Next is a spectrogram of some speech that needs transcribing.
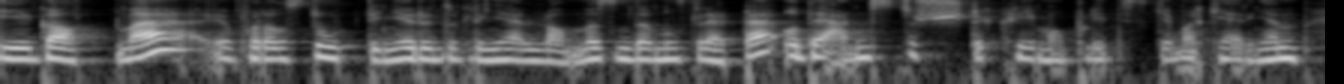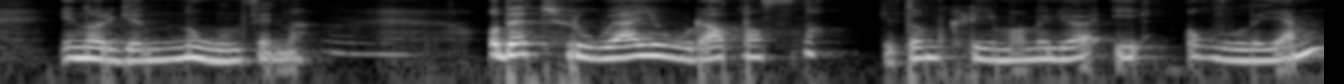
i gatene foran Stortinget rundt omkring i hele landet som demonstrerte, og det er den største klimapolitiske markeringen i Norge noensinne. Og det tror jeg gjorde at man snakket om klima og miljø i alle hjem.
